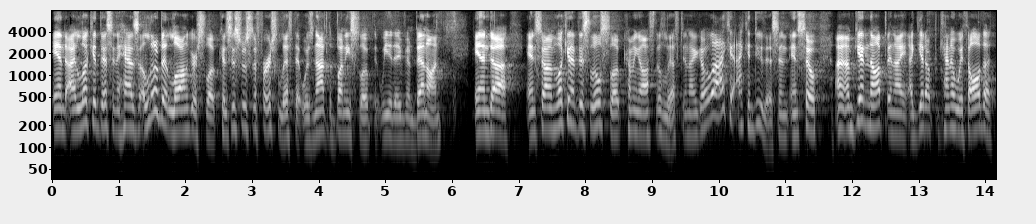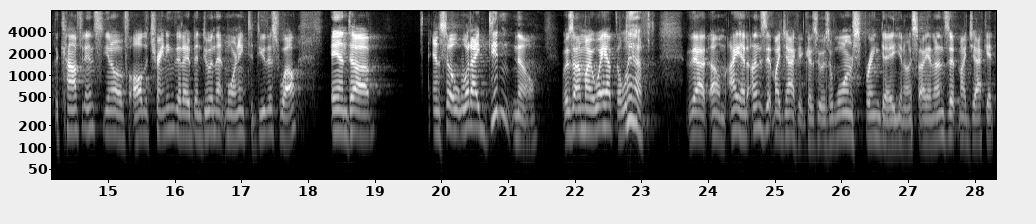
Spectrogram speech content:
And I look at this, and it has a little bit longer slope because this was the first lift that was not the bunny slope that we had even been on. And, uh, and so I'm looking at this little slope coming off the lift, and I go, well, I can, I can do this. And, and so I'm getting up, and I, I get up kind of with all the, the confidence, you know, of all the training that I've been doing that morning to do this well. And, uh, and so what I didn't know was on my way up the lift, that um, I had unzipped my jacket because it was a warm spring day, you know, so I had unzipped my jacket,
